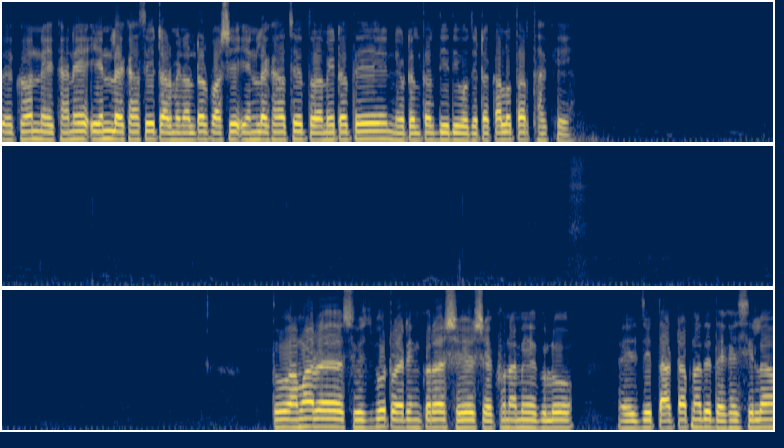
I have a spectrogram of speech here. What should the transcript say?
তো এখন এখানে এন লেখা আছে টার্মিনালটার পাশে এন লেখা আছে, তো আমি এটাতে নিউট্রাল তার দিয়ে দিব, যেটা কালো তার থাকে। তো আমার সুইচ বোর্ড ওয়ারিং করা শেষ, এখন আমি এগুলো এই যে তারটা আপনাদের দেখাইছিলাম,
